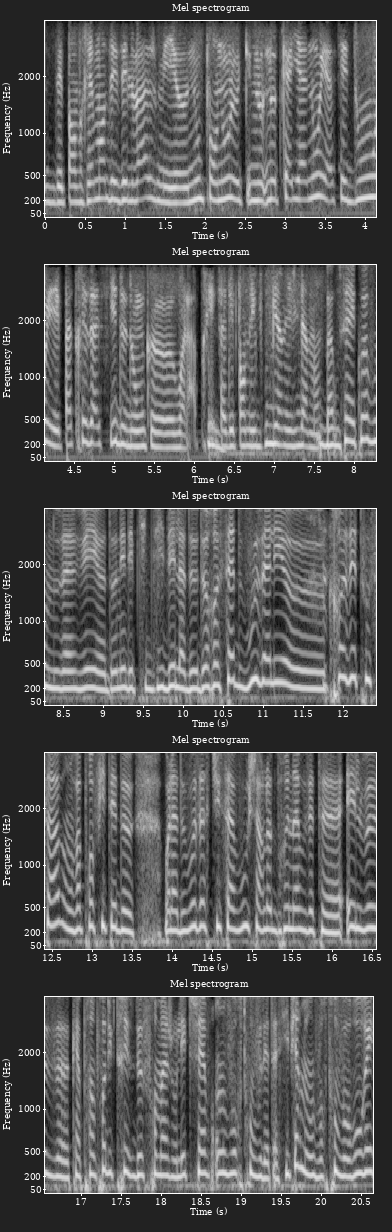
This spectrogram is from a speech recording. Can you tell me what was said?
dépend vraiment des élevages mais euh, nous pour nous le, notre cahier à nous est assez doux et pas très acide donc euh, voilà après ça dépend des goûts bien évidemment. Bah, vous savez quoi, vous nous avez euh, donné des petites idées là de, de recettes. Vous allez euh, creuser tout ça. On va profiter de voilà de vos astuces à vous. Charlotte Bruna, vous êtes euh, éleveuse caprin, productrice de fromage au lait de chèvre. On vous retrouve, vous êtes à Sipierre, mais on vous retrouve au Rouret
